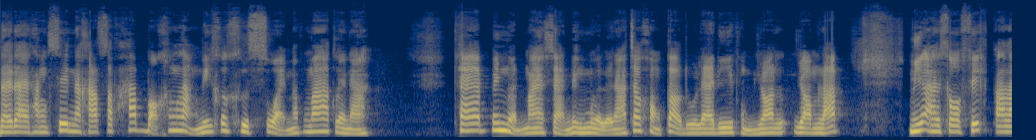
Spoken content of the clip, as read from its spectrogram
ใด ๆ ทั้งสิ้นนะครับ สภาพเบาะข้างหลังนี่ก็คือสวยมากๆเลยนะแทบไม่เหมือนไมล์แสนหนึ่งหมื่นเลยนะ เจ้าของเก่าดูแลดีผมยอมยอมรับ มีไอโซฟิกอะไร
